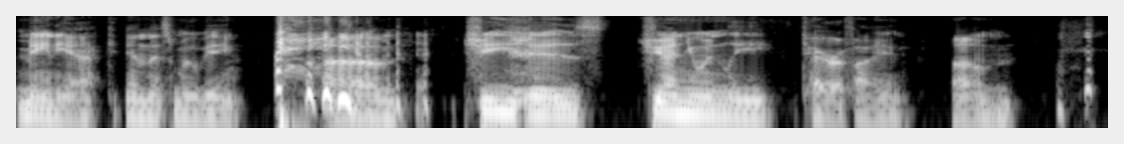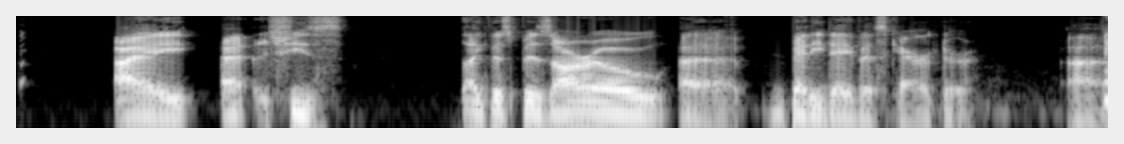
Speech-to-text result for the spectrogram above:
maniac in this movie. Yeah. um she is genuinely terrifying. Um i uh, she's like this bizarro uh bette davis character. Uh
